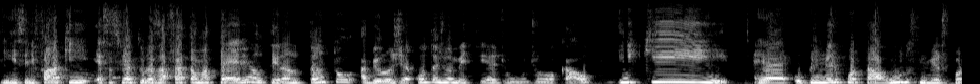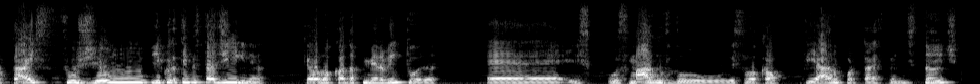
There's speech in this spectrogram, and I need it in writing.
Isso, ele fala que essas criaturas afetam a matéria, alterando tanto a biologia quanto a geometria de um, de um local, e que é, o primeiro portal, um dos primeiros portais, surgiu no Pico da Tempestade Ígnea, que é o local da primeira aventura. É, eles, os magos do, desse local criaram portais bem distante,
